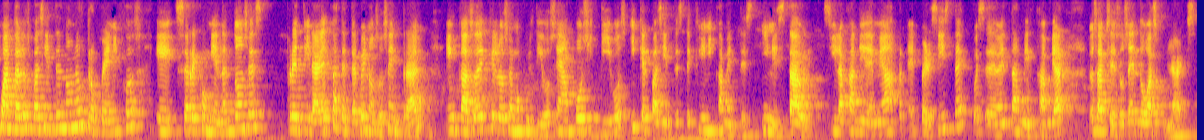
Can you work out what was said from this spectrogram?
cuanto a los pacientes no neutropénicos, eh, se recomienda entonces retirar el catéter venoso central en caso de que los hemocultivos sean positivos y que el paciente esté clínicamente inestable. Si la candidemia persiste, pues se deben también cambiar los accesos endovasculares.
